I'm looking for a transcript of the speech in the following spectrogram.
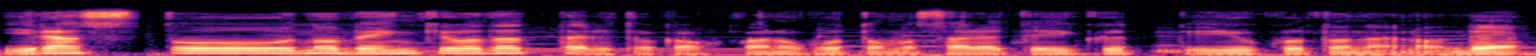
イラストの勉強だったりとか他のこともされていくっていうことなので、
